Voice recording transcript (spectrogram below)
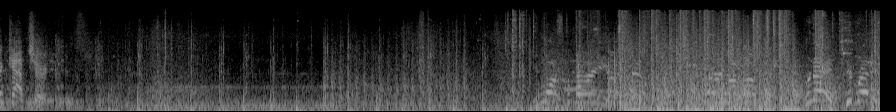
Spire captured. We lost the Marine. Grenade. Get ready.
